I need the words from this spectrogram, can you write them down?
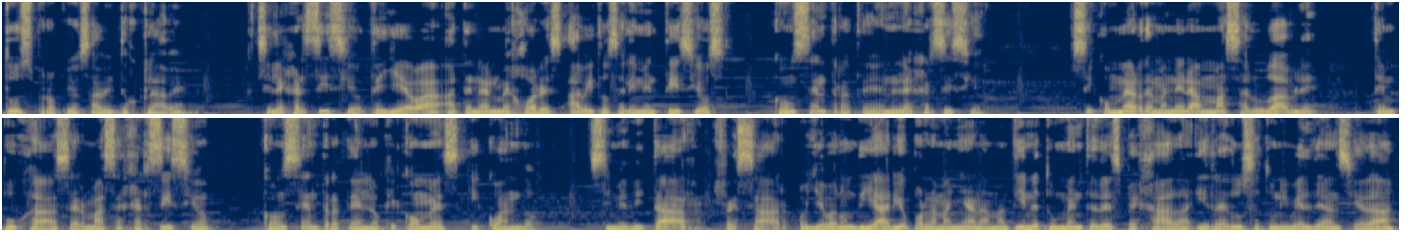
tus propios hábitos clave si el ejercicio te lleva a tener mejores hábitos alimenticios, concéntrate en el ejercicio. Si comer de manera más saludable te empuja a hacer más ejercicio, concéntrate en lo que comes y cuándo. Si meditar, rezar o llevar un diario por la mañana mantiene tu mente despejada y reduce tu nivel de ansiedad,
